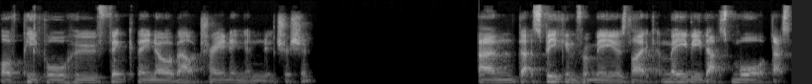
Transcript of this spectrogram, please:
of people who think they know about training and nutrition. And that speaking from me is like maybe that's more that's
